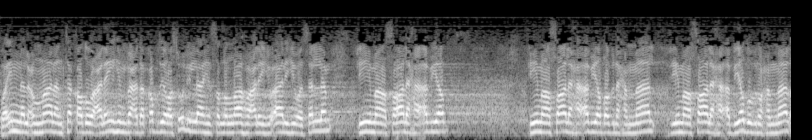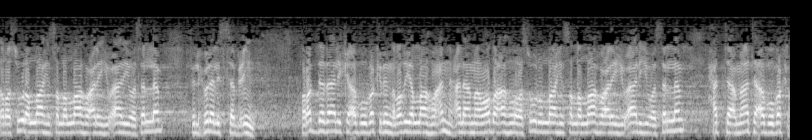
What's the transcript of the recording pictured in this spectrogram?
وإن العمال انتقضوا عليهم بعد قبض رسول الله صلى الله عليه وآله وسلم فيما صالح أبيض فيما صالح أبيض بن حمال فيما صالح أبيض بن حمال رسول الله صلى الله عليه وآله وسلم في الحلل السبعين. فرد ذلك أبو بكر رضي الله عنه على ما وضعه رسول الله صلى الله عليه وآله وسلم حتى مات أبو بكر.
